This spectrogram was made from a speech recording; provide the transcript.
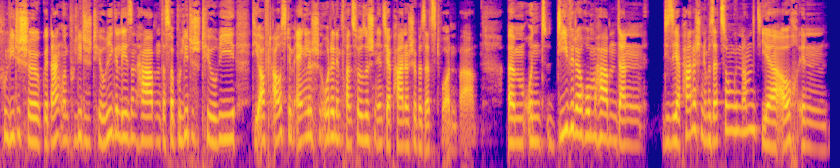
politische Gedanken und politische Theorie gelesen haben. Das war politische Theorie, die oft aus dem Englischen oder dem Französischen ins Japanische übersetzt worden war. Ähm, und die wiederum haben dann diese japanischen Übersetzungen genommen, die ja auch in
